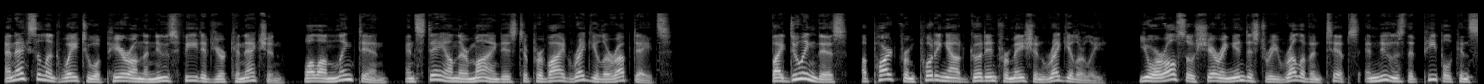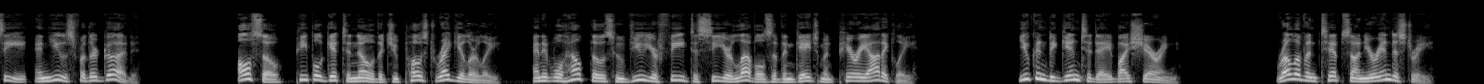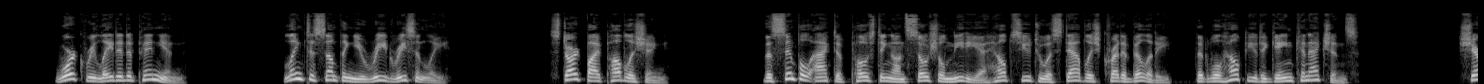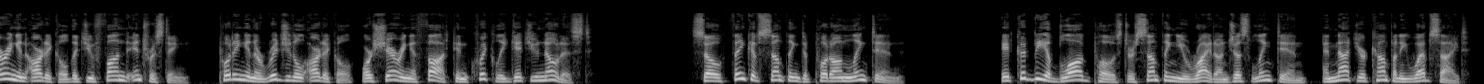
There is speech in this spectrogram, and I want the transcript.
An excellent way to appear on the news feed of your connection while on LinkedIn and stay on their mind is to provide regular updates. By doing this, apart from putting out good information regularly, you are also sharing industry relevant tips and news that people can see and use for their good. Also, people get to know that you post regularly, and it will help those who view your feed to see your levels of engagement periodically. You can begin today by sharing relevant tips on your industry, work related opinion, link to something you read recently. Start by publishing. The simple act of posting on social media helps you to establish credibility that will help you to gain connections. Sharing an article that you find interesting, putting an original article, or sharing a thought can quickly get you noticed. So, think of something to put on LinkedIn. It could be a blog post or something you write on just LinkedIn and not your company website.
